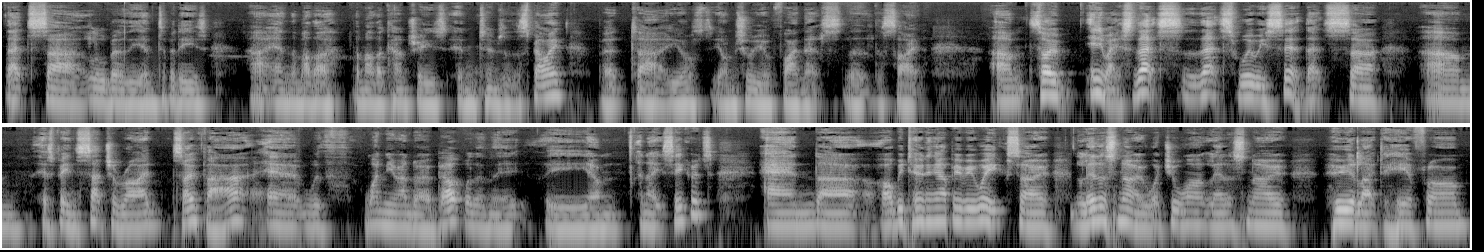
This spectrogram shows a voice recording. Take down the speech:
that's uh, a little bit of the antipodes uh, and the mother the mother countries in terms of the spelling. But uh, you'll I'm sure you'll find that's the the site. Um, so anyway, so that's that's where we sit. That's uh, um, it's been such a ride so far uh, with one year under our belt within the the um, innate secrets and uh, I'll be turning up every week. So let us know what you want. Let us know who you'd like to hear from.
